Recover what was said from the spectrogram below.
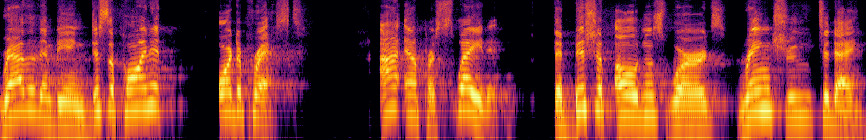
Rather than being disappointed or depressed, I am persuaded that Bishop Oden's words ring true today.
